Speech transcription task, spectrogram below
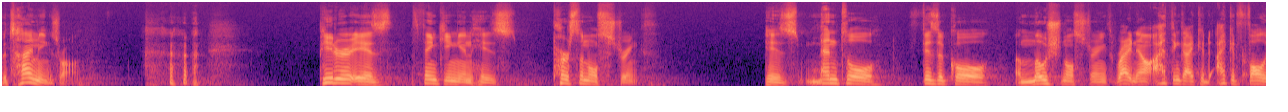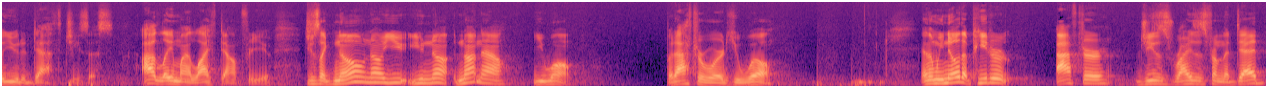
The timing's wrong. Peter is thinking in his personal strength, his mental, physical, emotional strength. Right now, I think I could, I could follow you to death, Jesus. I'd lay my life down for you. Jesus like, no, no, you, you not, not now. You won't. But afterward, you will. And then we know that Peter, after Jesus rises from the dead,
